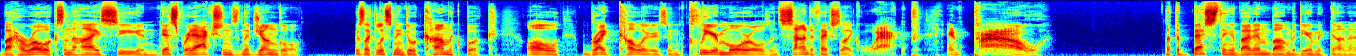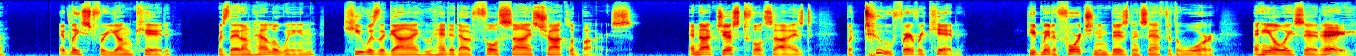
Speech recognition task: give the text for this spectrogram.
about heroics on the high sea and desperate actions in the jungle. It was like listening to a comic book, all bright colors and clear morals and sound effects like whap and pow. But the best thing about M. Bombardier McDonough, at least for a young kid, was that on Halloween, he was the guy who handed out full sized chocolate bars. And not just full sized, but two for every kid. He'd made a fortune in business after the war, and he always said, Hey,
